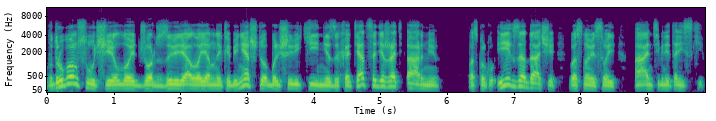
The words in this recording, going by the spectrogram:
В другом случае Ллойд Джордж заверял военный кабинет, что большевики не захотят содержать армию, поскольку их задачи в основе своей антимилитаристские.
